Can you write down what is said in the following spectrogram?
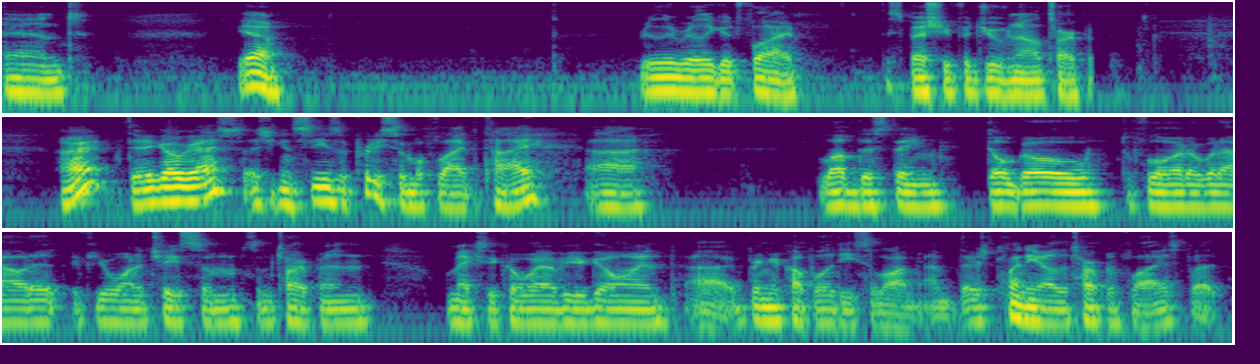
And, yeah, really, really good fly, especially for juvenile tarpon. All right, there you go, guys. As you can see, it's a pretty simple fly to tie. Uh, love this thing. Don't go to Florida without it. If you want to chase some some tarpon, Mexico, wherever you're going, uh, bring a couple of these along. Um, there's plenty of other tarpon flies, but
